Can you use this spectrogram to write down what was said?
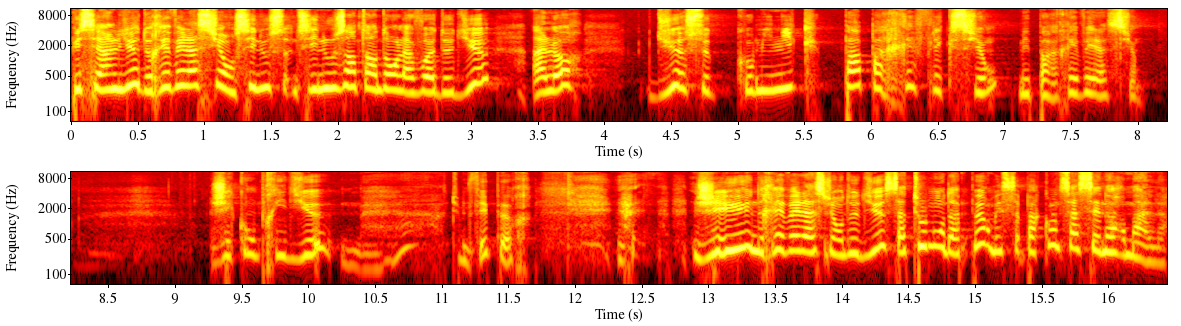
Puis c'est un lieu de révélation. Si nous, si nous entendons la voix de Dieu, alors Dieu se communique pas par réflexion, mais par révélation. J'ai compris Dieu, mais tu me fais peur. J'ai eu une révélation de Dieu, ça tout le monde a peur, mais par contre ça c'est normal.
